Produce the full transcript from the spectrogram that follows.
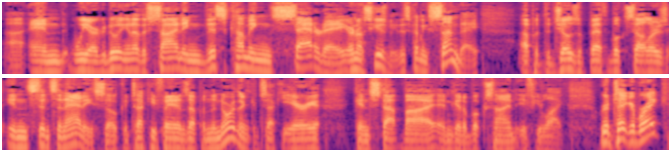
Uh, and we are doing another signing this coming Saturday, or no, excuse me, this coming Sunday, up at the Joseph Beth Booksellers in Cincinnati. So Kentucky fans up in the northern Kentucky area can stop by and get a book signed if you like. We're going to take a break,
